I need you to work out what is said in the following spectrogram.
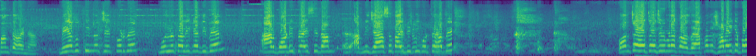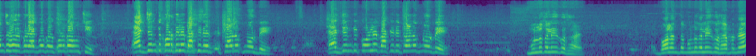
মানতে হয় না। মেয়াদ উত্তীর্ণ চেক করবেন, মূল্য তালিকা দিবেন, আর বডি প্রাইসে দাম আপনি যা আছে তাই বিক্রি করতে হবে। পঞ্চাশ হাজার জরিমানা করা যায়। আপনাদের সবাইকে পঞ্চাশ হাজার করে একবার করে দেওয়া উচিত। একজনকে করে দিলে বাকিদের টনক নড়বে। একজনকে করলে বাকিদের টনক নড়বে। মূল্য তালিকা কোথায়? বলেন তো মূল্য তালিকা কোথায় আপনাদের?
